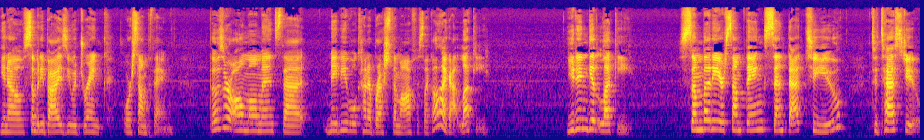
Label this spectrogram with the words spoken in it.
you know somebody buys you a drink or something. Those are all moments that maybe we'll kind of brush them off as like, oh, I got lucky. You didn't get lucky. Somebody or something sent that to you to test you.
